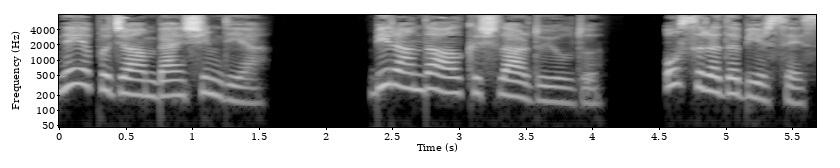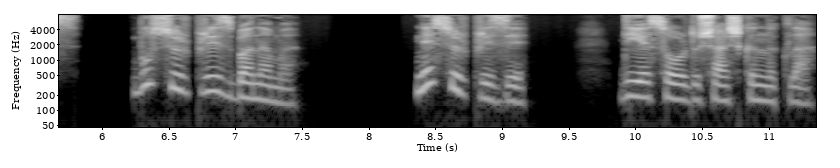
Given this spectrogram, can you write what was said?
Ne yapacağım ben şimdi ya? Bir anda alkışlar duyuldu. O sırada bir ses. Bu sürpriz bana mı? Ne sürprizi? diye sordu şaşkınlıkla.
